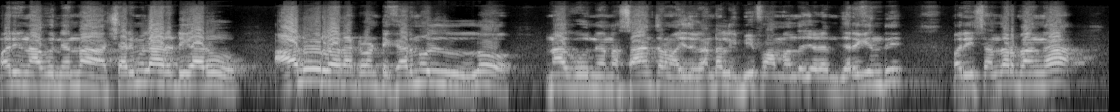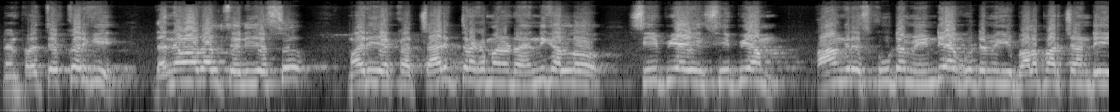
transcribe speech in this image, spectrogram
మరి నాకు నిన్న షర్మిలారెడ్డి గారు ఆలూరు అన్నటువంటి కర్నూలులో నాకు నిన్న సాయంత్రం ఐదు గంటలకి బీఫామ్ అందజేయడం జరిగింది. మరి ఈ సందర్భంగా నేను ప్రతి ఒక్కరికి ధన్యవాదాలు తెలియజేస్తూ మరి యొక్క చారిత్రకమైన ఎన్నికల్లో సిపిఐ సిపిఎం కాంగ్రెస్ కూటమి ఇండియా కూటమికి బలపరచండి.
